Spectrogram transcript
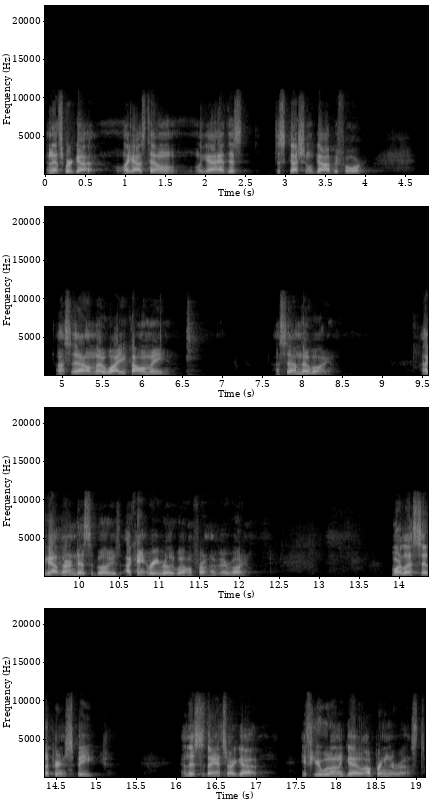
And that's where God, like I was telling, like I had this discussion with God before. I said, I don't know why you calling me. I said, I'm nobody. I got learning disabilities. I can't read really well in front of everybody more or less sit up here and speak. And this is the answer I got. If you're willing to go, I'll bring the rest.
